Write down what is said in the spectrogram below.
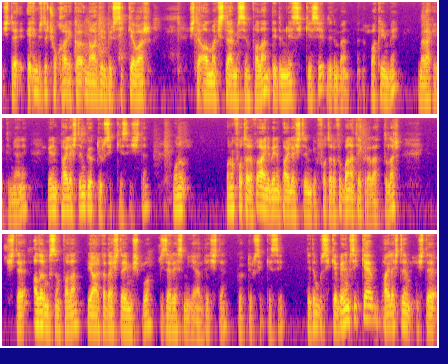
İşte elimizde çok harika nadir bir sikke var. İşte almak ister misin falan. Dedim ne sikkesi? Dedim ben bakayım bir. Merak ettim yani. Benim paylaştığım Göktürk sikkesi işte. Onu onun fotoğrafı aynı benim paylaştığım gibi fotoğrafı bana tekrar attılar. İşte alır mısın falan. Bir arkadaştaymış bu. Bize resmi geldi işte Göktürk sikkesi. Dedim bu sikke benim sikke paylaştığım işte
